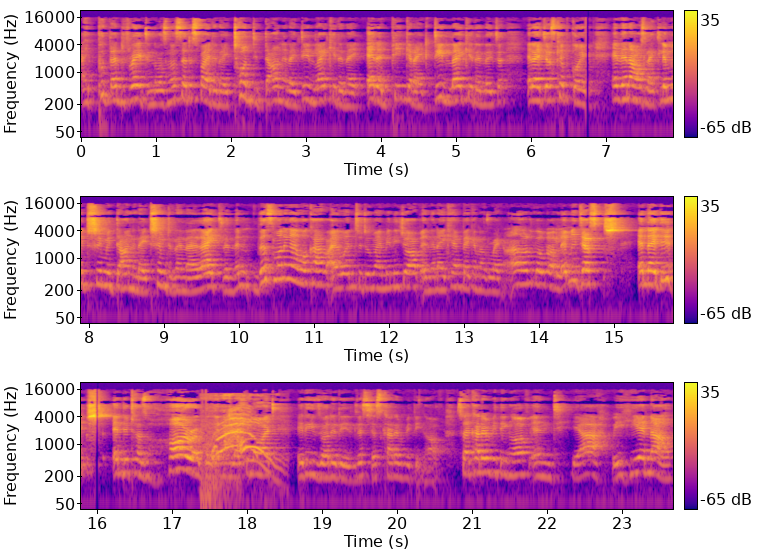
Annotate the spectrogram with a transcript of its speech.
I put that red and I was not satisfied and I toned it down and I didn't like it and I added pink and I didn't like it and I just and I just kept going. And then I was like, let me trim it down and I trimmed it and I liked it. And then this morning I woke up, I went to do my mini job and then I came back and I was like, oh, let me just and I did and it was horrible. And I'm like, you know what? It is what it is. Let's just cut everything off. So I cut everything off and yeah, we're here now.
